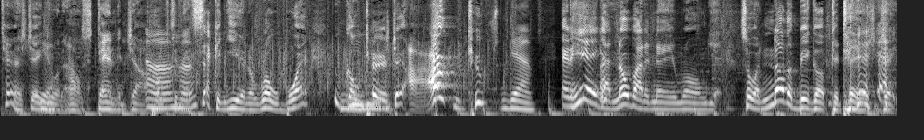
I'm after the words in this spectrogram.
Terrence J Yeah. doing an outstanding job Uh-huh. hosting that second year in a row, boy. You go Terrence J. Out and toots. Yeah. And he ain't got nobody name wrong yet. So another big up to Terrence J.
